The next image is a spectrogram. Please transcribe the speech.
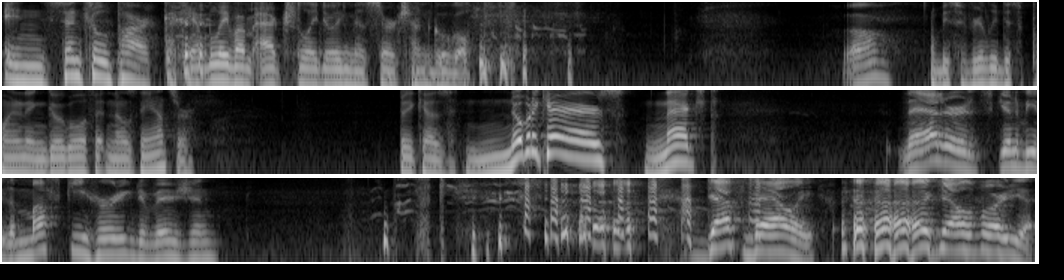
in Central Park? I can't believe I'm actually doing this search on Google. Well, I'll be severely disappointed in Google if it knows the answer. Because nobody cares. Next. That or it's going to be the Muskie Herding Division. Death Valley, California.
